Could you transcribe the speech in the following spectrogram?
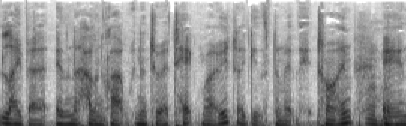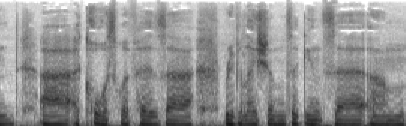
Uh, Labour and Helen Clark went into attack mode against him at that time, and uh, of course with his uh, revelations against uh, um,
